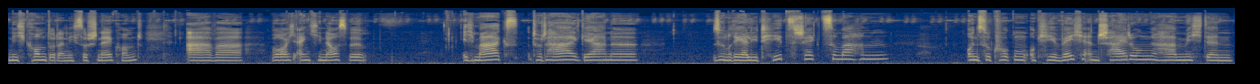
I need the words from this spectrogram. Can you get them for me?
nicht kommt oder nicht so schnell kommt. Aber worauf ich eigentlich hinaus will, ich mag es total gerne, so einen Realitätscheck zu machen und zu gucken, okay, welche Entscheidungen haben mich denn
